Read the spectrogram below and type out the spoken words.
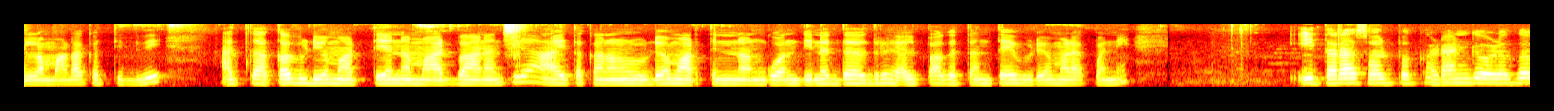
ಎಲ್ಲ ಮಾಡಾಕತ್ತಿದ್ವಿ. ಅದಕ್ಕೆ ಅಕ್ಕ ವಿಡಿಯೋ ಮಾಡ್ತೀಯನ್ನ ಮಾಡಿ ಬಾ ಆಯ್ತು ಆಯ್ತಕ್ಕ ನಾನು ವಿಡಿಯೋ ಮಾಡ್ತೀನಿ. ನನಗೆ ಒಂದು ದಿನದ್ದಾದ್ರೂ ಹೆಲ್ಪ್ ಆಗುತ್ತಂತೆ. ವಿಡಿಯೋ ಮಾಡಕ್ಕೆ ಬನ್ನಿ. ಈ ಥರ ಸ್ವಲ್ಪ ಕಡನ್ಗೆ ಒಳಗೆ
